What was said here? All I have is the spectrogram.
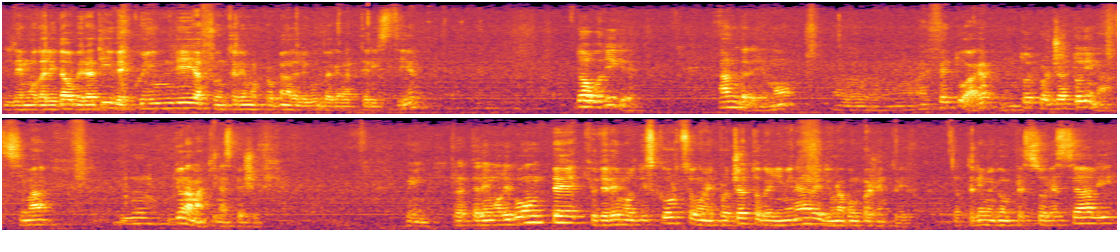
le modalità operative e quindi affronteremo il problema delle curve caratteristiche. Dopodiché andremo eh, a effettuare appunto il progetto di massima mm, di una macchina specifica. Quindi tratteremo le pompe, chiuderemo il discorso con il progetto preliminare di una pompa centrifuga. Tratteremo i compressori assiali,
